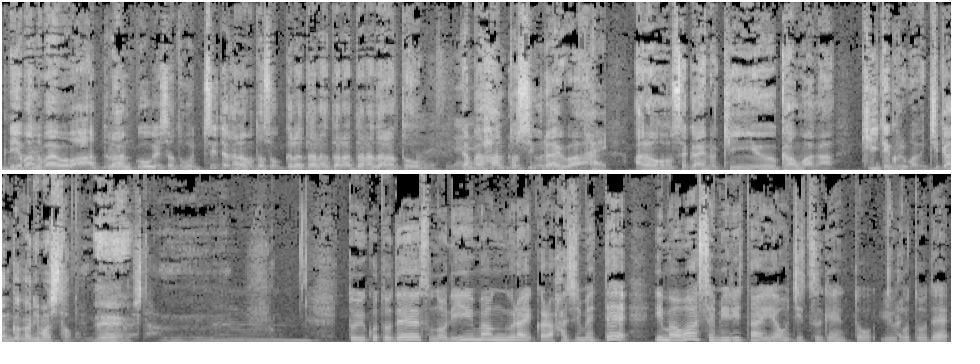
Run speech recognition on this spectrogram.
に。リーマンの場合はわーっと乱高下したと落ち着いたからまたそこからだらだらだらだらと、ね、やっぱり半年ぐらいは、はい、あの世界の金融緩和が効いてくるまで時間かかりましたもんね。かかりました、うんということで、そのリーマンぐらいから始めて、今はセミリタイヤを実現ということで、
